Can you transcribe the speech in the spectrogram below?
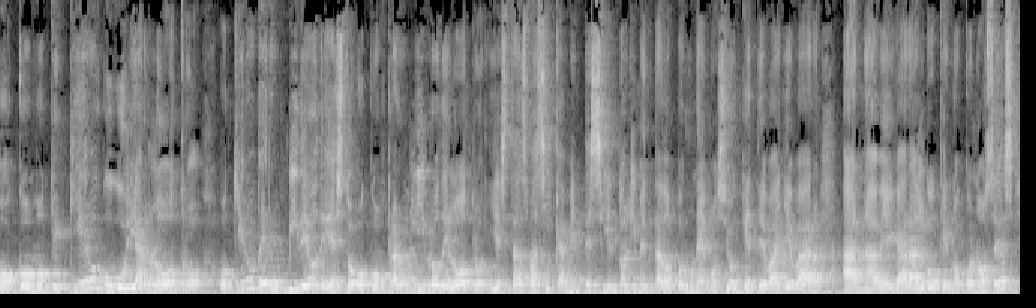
O como que quiero googlear lo otro, o quiero ver un video de esto, o comprar un libro del otro, y estás básicamente siendo alimentado por una emoción que te va a llevar a navegar algo que no conoces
